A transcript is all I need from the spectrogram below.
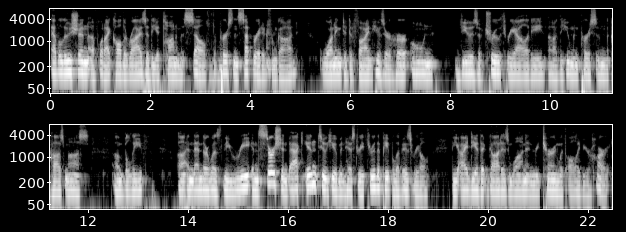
evolution of what I call the rise of the autonomous self, mm-hmm. the person separated from God, wanting to define his or her own views of truth, reality, uh, the human person, the cosmos, um, belief. Uh, and then there was the reinsertion back into human history through the people of Israel, the idea that God is one and return with all of your heart.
